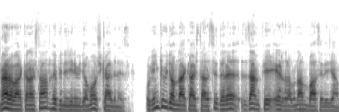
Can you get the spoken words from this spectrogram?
Merhaba arkadaşlar, hepiniz yeni videoma hoş geldiniz. Bugünkü videomda arkadaşlar sizlere Zenfi airdrop'undan bahsedeceğim.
